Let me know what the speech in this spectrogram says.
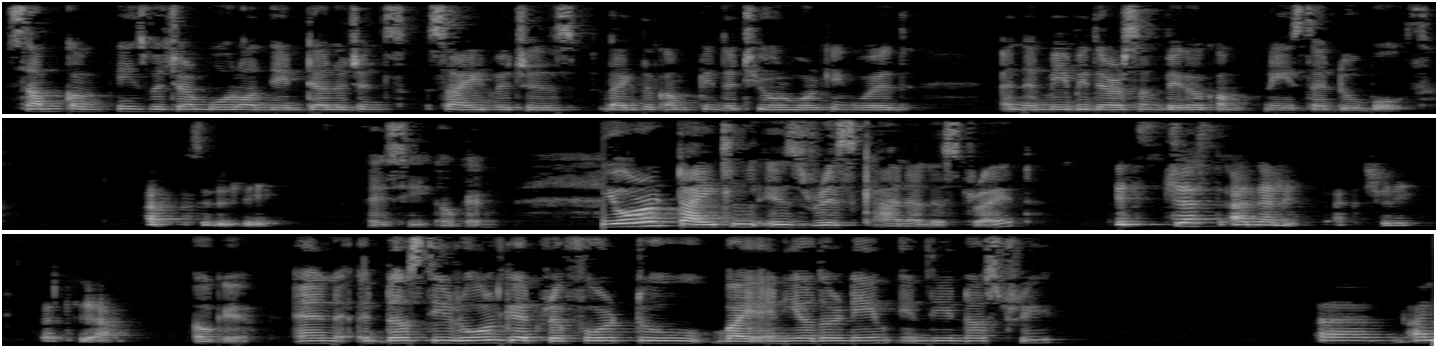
some companies which are more on the intelligence side, which is like the company that you're working with, and then maybe there are some bigger companies that do both. Absolutely. I see. Okay. Your title is risk analyst, right? It's just analyst, actually. But yeah. Okay. And does the role get referred to by any other name in the industry? Um, I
